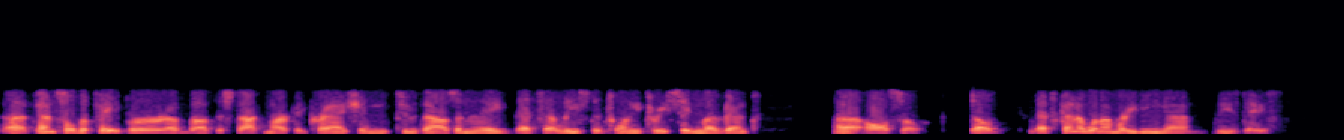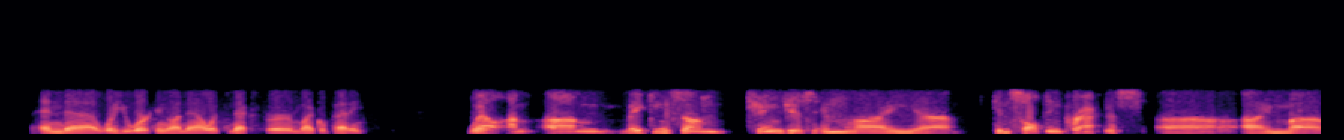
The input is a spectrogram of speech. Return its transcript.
uh, pencil to paper about the stock market crash in 2008, that's at least a 23 Sigma event uh, also. So that's kind of what I'm reading uh, these days. And uh, what are you working on now? What's next for Michael Petty? Well, I'm um, making some changes in my uh, consulting practice. Uh, I'm uh,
